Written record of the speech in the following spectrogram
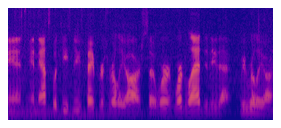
and and that's what these newspapers really are. So we're we're glad to do that. We really are.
